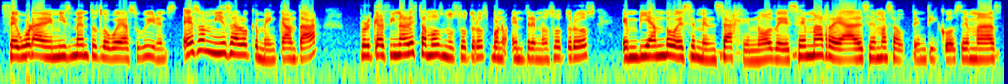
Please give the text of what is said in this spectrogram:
segura de mí misma, entonces lo voy a subir. Entonces, eso a mí es algo que me encanta, porque al final estamos nosotros, bueno, entre nosotros, enviando ese mensaje, ¿no? De ser más real, ser más auténtico, ser más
